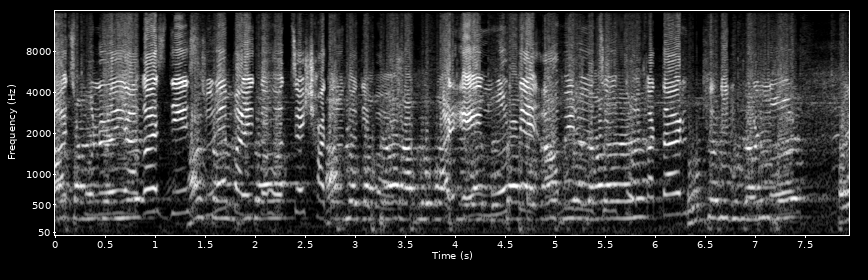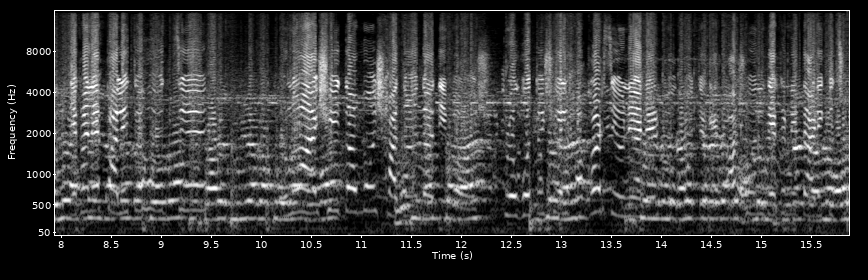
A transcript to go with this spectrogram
আজ পনেরোই আগস্ট দেশ জুড়ে পালিত হচ্ছে স্বাধীনতা দিবস আর এই মুহূর্তে আমি রয়েছি কলকাতার। এখানে পালিত হচ্ছে উনআশিতম স্বাধীনতা দিবস প্রগতিশীল হকার্স ইউনিয়নের পক্ষ থেকে আসুন দেখে তারই কিছু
